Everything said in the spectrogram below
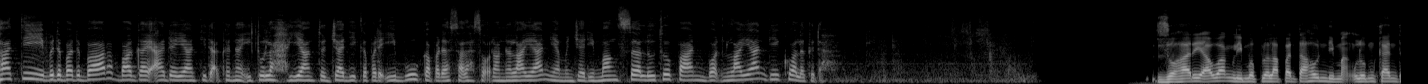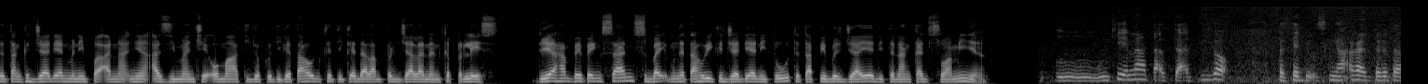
Hati berdebar-debar bagai ada yang tidak kena itulah yang terjadi kepada ibu kepada salah seorang nelayan yang menjadi mangsa lutupan bot nelayan di Kuala Kedah. Zohari Awang, 58 tahun, dimaklumkan tentang kejadian menimpa anaknya Aziman Cik Omar, 33 tahun ketika dalam perjalanan ke Perlis. Dia hampir pengsan sebaik mengetahui kejadian itu tetapi berjaya ditenangkan suaminya. Hmm, mungkinlah tak tak juga. Pasal duduk sengak kan, dia kata,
